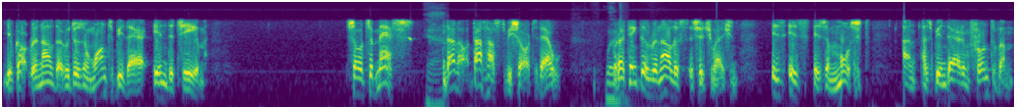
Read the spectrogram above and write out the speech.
You've got Ronaldo, who doesn't want to be there in the team. So it's a mess. Yeah. That that has to be sorted out. Well, but I think the Ronaldo situation is, is, is a must and has been there in front of him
